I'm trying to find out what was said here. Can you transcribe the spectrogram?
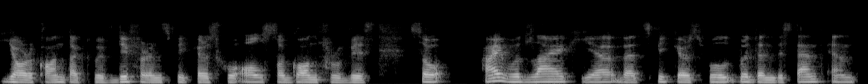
your contact with different speakers who also gone through this. So I would like, yeah, that speakers will would understand. And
